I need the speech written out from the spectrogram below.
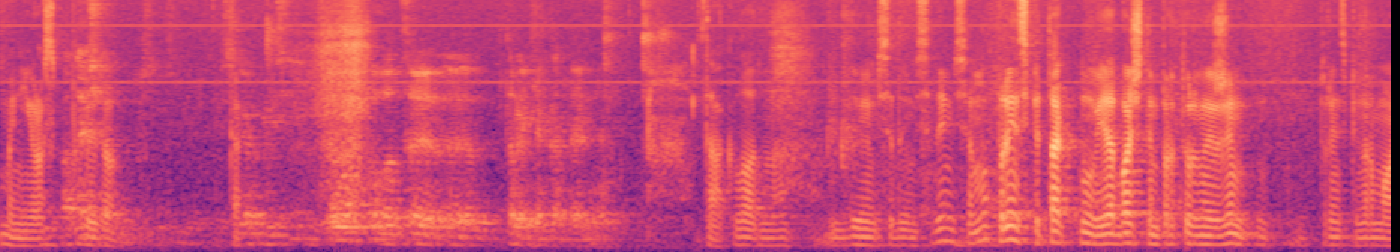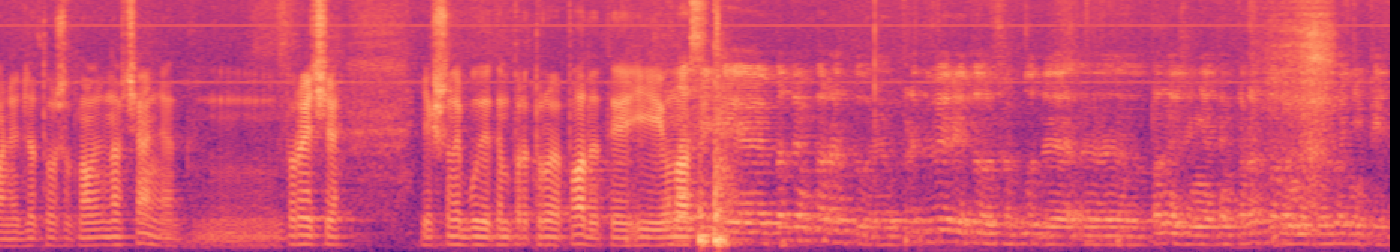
мені розповідали. Так. Це е, третя котельня. Так, ладно. Дивимося, дивимося, дивимося. Ну, в принципі, так, ну, я бачу температурний режим, в принципі, нормальний для того, щоб навчання. До речі, якщо не буде температура падати, і у нас. Е, по температурі, у преддверії того, що буде пониження температури, ми сьогодні під-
